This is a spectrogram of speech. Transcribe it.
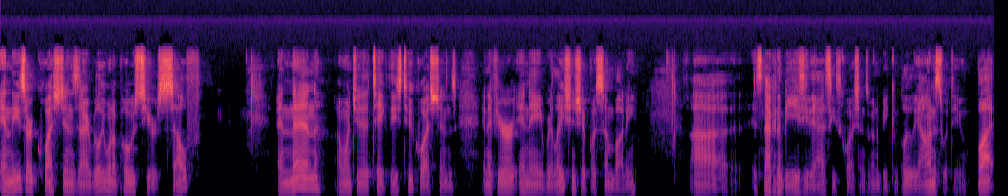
and these are questions that I really want to pose to yourself. And then I want you to take these two questions. And if you're in a relationship with somebody, uh, it's not going to be easy to ask these questions. I'm going to be completely honest with you. But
